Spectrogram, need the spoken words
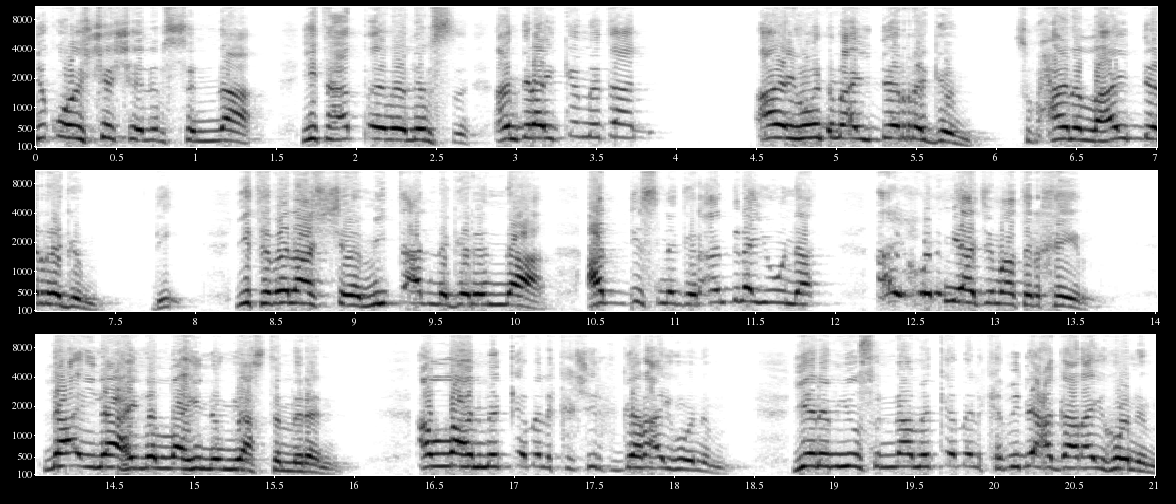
የቆሸሸ ልብስና የታጠበ ልብስ አንድ ላይ ይቀመጣል አይሆንም አይደረግም ስብሓንላህ አይደረግም። የተበላሸ የሚጣል ነገርና አዲስ ነገር አንድ ላይ ይሆናል አይሆንም። ያ ጀማት ልኸይር ላኢላሃ ኢለላህ ነው የሚያስተምረን። አላህን መቀበል ከሽርክ ጋር አይሆንም። የነቢዩን ሱና መቀበል ከብድዓ ጋር አይሆንም።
